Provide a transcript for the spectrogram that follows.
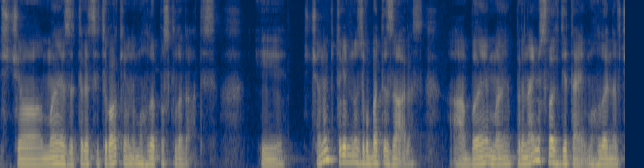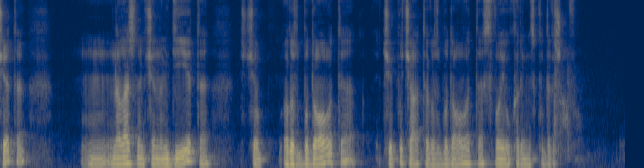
що ми за 30 років не могли поскладатися. І що нам потрібно зробити зараз, аби ми, принаймні своїх дітей, могли навчити належним чином діяти, щоб розбудовувати чи почати розбудовувати свою українську державу.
